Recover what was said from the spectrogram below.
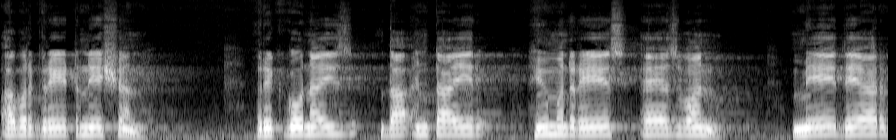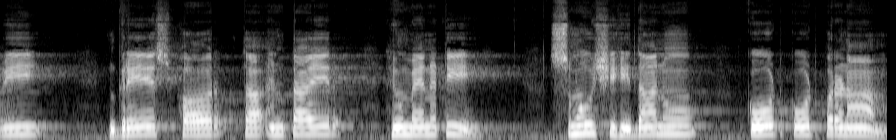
our great nation. Recognize the entire human race as one. May there be grace for the entire humanity. ਸਮੂਹ ਸ਼ਹੀਦਾਂ ਨੂੰ ਕੋਟ ਕੋਟ ਪ੍ਰਣਾਮ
